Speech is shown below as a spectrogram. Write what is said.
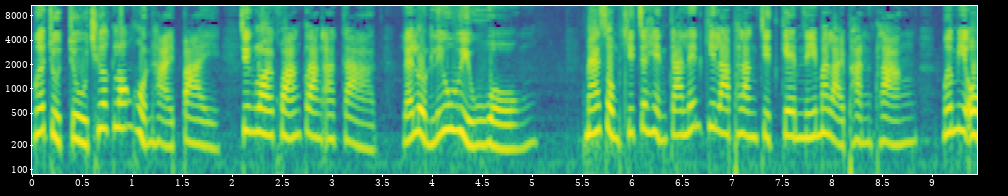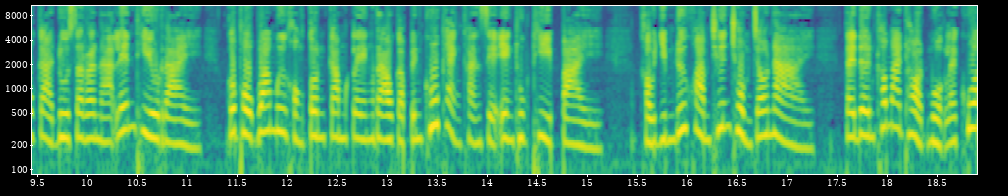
เมื่อจู่ๆเชือกล่องหนหายไป จึงลอยคว้างกลางอากาศ และหล่นลิ้วหวิวโวง แม้สมคิดจะเห็นการเล่นกีฬาพลังจิตเกมนี้มาหลายพันครั้ง เมื่อมีโอกาสดูสารณะเล่นทีไร ก็พบว่ามือของตนกำเกรงราวกับเป็นคู่แข่งขันเสียเองทุกทีไป เขายิ้มด้วยความชื่นชมเจ้านาย แต่เดินเข้ามาถอดหมวกและขั้ว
